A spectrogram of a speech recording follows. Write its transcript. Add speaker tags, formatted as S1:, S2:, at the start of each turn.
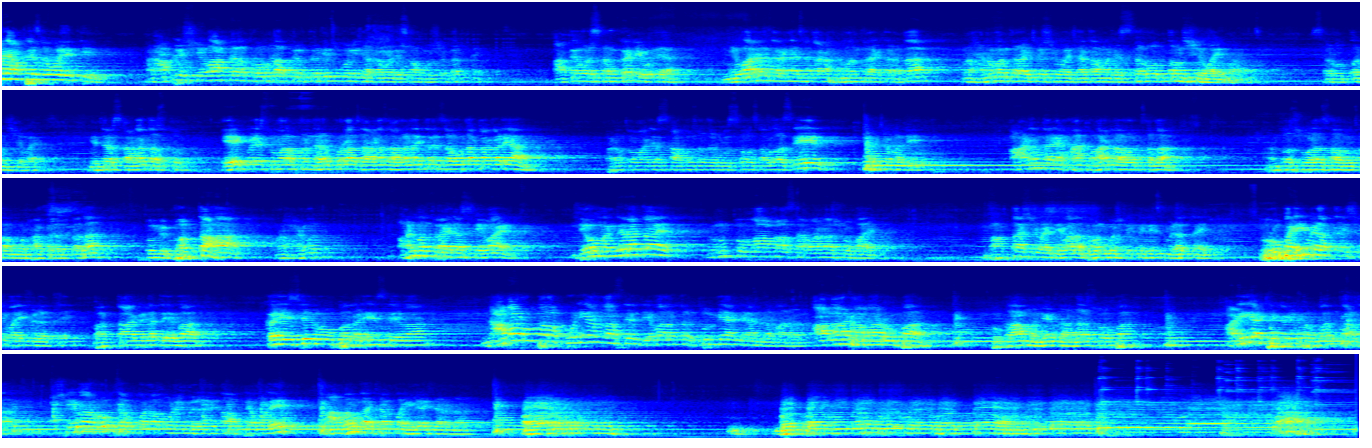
S1: आणि आपल्या जवळ येतील. आणि आपली सेवा आपल्याला करू लागतील कधीच कोणी जगामध्ये सांगू शकत नाही. आपल्यावर संकट येऊ द्या. निवारण करण्याचं कारण हनुमंतराय करतात. पण हनुमंतरायच्या शिवाय जगामध्ये सर्वोत्तम सेवा आहे महाराज. सर्वोत्तम सेवा आहे. मी तर सांगत असतो एक वेळेस तुम्हाला पंढरपूरला जाणं झालं नाही तर जाऊ नका गड्या. परंतु माझ्या साधूचा जर उत्सव चालू असेल त्याच्यामध्ये आनंदाने हात भार लावत चला. आणि तो सोळा साधूचा मोठा करत चला. तुम्ही भक्त आहात. हनुमंत हनुमंतरायला सेवा आहे. देव मंदिरात आहे म्हणून तुम्हा आम्हाला सर्वांना शोभा आहे. भक्ताशिवाय देवाला दोन गोष्टी कधीच मिळत नाही. रूपही मिळत नाही शिवाही मिळत नाही. भक्ता भक्ताविला देवा कैसे रूप गणे सेवा? नावा रूपाला कोणी आणला असेल? देवाला तर तुम्ही आम्ही आणलं महाराज. आला नावा रूपा तुका म्हणे झाला सोपा. आणि या ठिकाणी भगवंताला सेवा रूप जर कोणामुळे मिळाले आपल्यामुळे अभंगाच्या पहिल्या चरणात
S2: भक्ता विना देव भक्ता विना देव
S1: वा.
